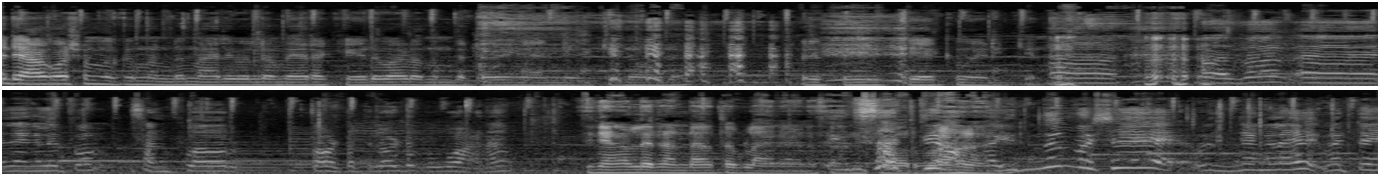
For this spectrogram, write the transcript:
ഒരു ആഘോഷം വെക്കുന്നുണ്ട്. നാല് കൊല്ലം വേറെ കേടുപാടൊന്നും പറ്റാതെ ഞാൻ ഇരിക്കുന്നുണ്ട്. ഒരു ഫ്രീ കേക്ക് മേടിക്കുന്നു. ആ, അപ്പം ഞങ്ങളിപ്പം സൺഫ്ലവർ തോട്ടത്തിലോട്ട് പോവാണ്. ഇത് ഞങ്ങളുടെ രണ്ടാമത്തെ പ്ലാനാണ് ആണ്. സത്യം ഇന്നും പക്ഷേ ഞങ്ങളെ മറ്റേ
